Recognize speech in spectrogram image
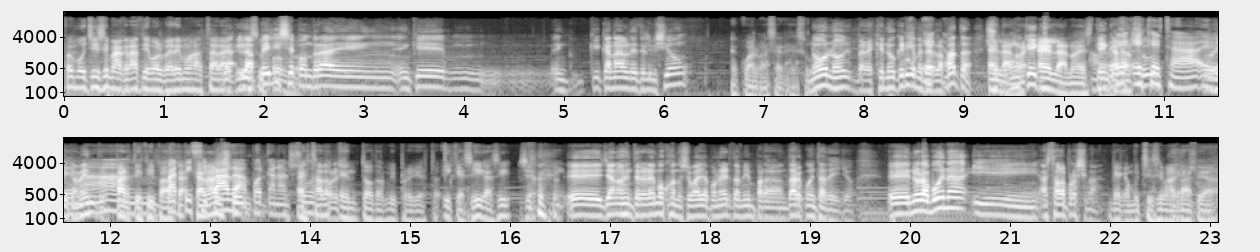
Pues muchísimas gracias, volveremos a estar La, aquí. la peli se pondrá en, en qué mm, en qué canal de televisión. ¿Cuál va a ser Jesús? No, no, pero es que no quería meter Eh, la pata. en la, nue- que en la nuestra. que en Hombre, Canal es que está eh, participada Canal Sur por Canal Ha Sur. estado Por eso. en todos mis proyectos. Y que siga así. Sí. Eh, ya nos enteraremos cuando se vaya a poner también para dar cuenta de ello. Eh, enhorabuena y hasta la próxima. Venga, muchísimas Adiós. gracias.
